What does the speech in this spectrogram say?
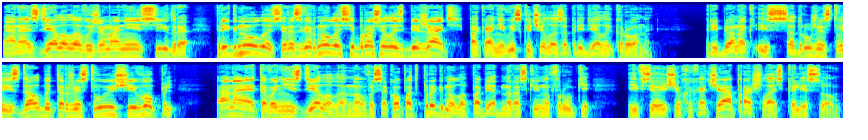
Она сделала выжимание сидра, пригнулась, развернулась и бросилась бежать, пока не выскочила за пределы кроны. Ребенок из Содружества издал бы торжествующий вопль, она этого не сделала, но высоко подпрыгнула, победно раскинув руки, и все еще хохоча прошлась колесом.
